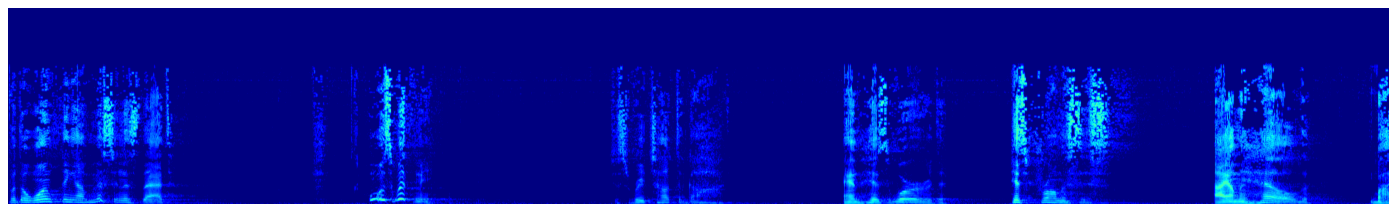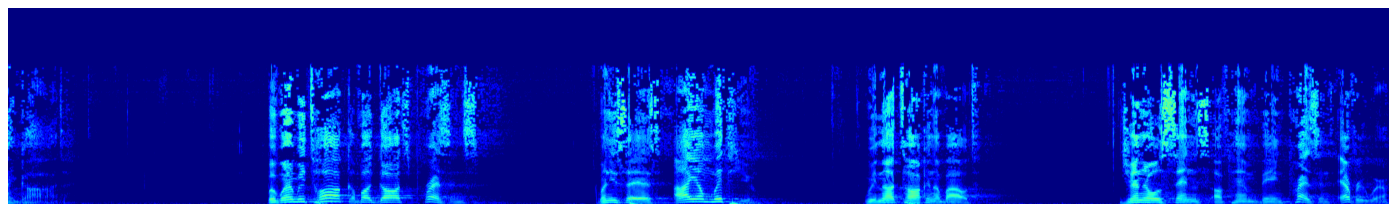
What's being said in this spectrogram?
But the one thing I'm missing is that who is with me? Just reach out to God and His Word, His promises. I am held by God. But when we talk about God's presence, when He says, I am with you, we're not talking about general sense of Him being present everywhere.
